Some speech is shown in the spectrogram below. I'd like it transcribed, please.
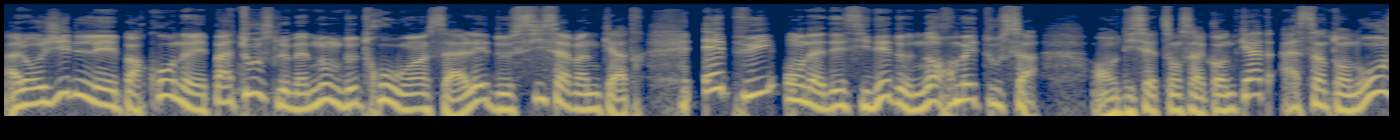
à l'origine, les parcours n'avaient pas tous le même nombre de trous, hein, ça allait de 6 à 24. Et puis, on a décidé de normer tout ça. En 1754, à Saint-Andrews,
